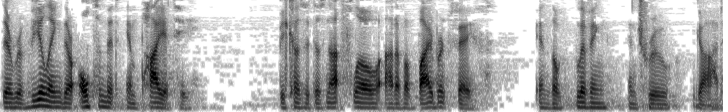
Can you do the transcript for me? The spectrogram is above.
They're revealing their ultimate impiety because it does not flow out of a vibrant faith in the living and true God.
